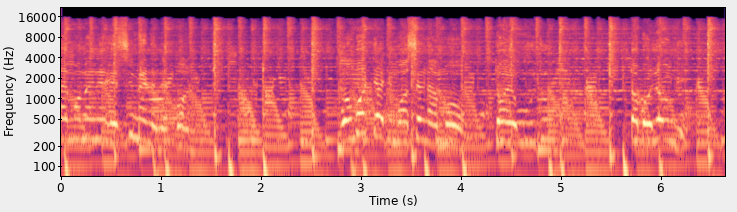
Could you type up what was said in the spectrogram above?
epai momene esimenene mpono bongo te dimose na mo to ewudu to bolongi.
